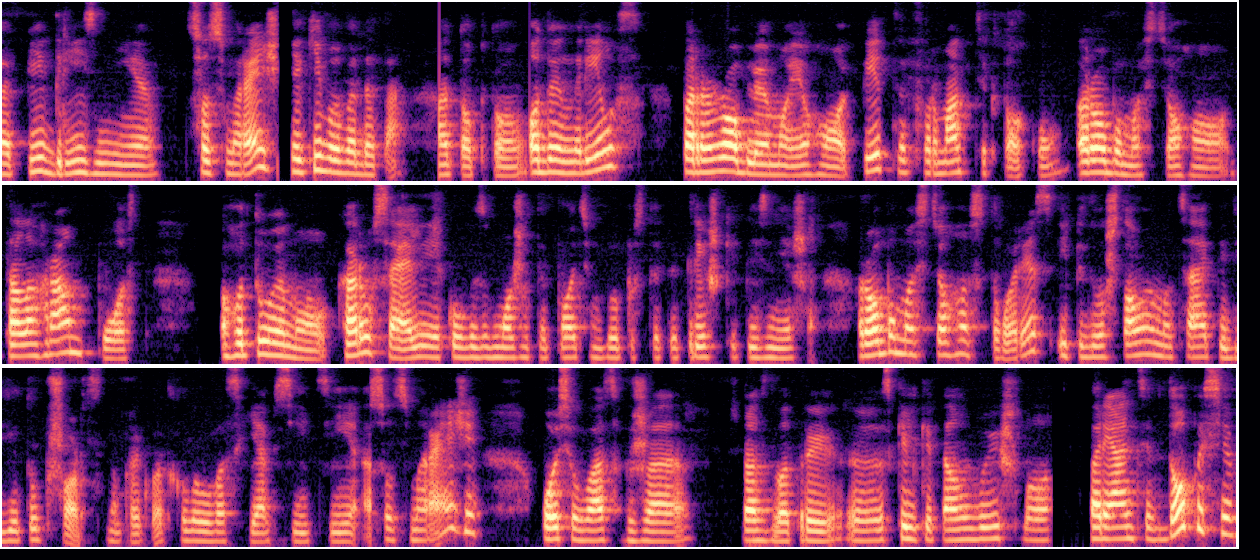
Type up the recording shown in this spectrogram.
е, під різні соцмережі, які ви ведете. Тобто один Reels, перероблюємо його під формат TikTok, робимо з цього Telegram-пост, готуємо каруселі, яку ви зможете потім випустити трішки пізніше. Робимо з цього сторіс і підлаштовуємо це під YouTube Shorts, наприклад, коли у вас є всі ці соцмережі. Ось у вас вже раз, два, три, е, скільки там вийшло варіантів дописів,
